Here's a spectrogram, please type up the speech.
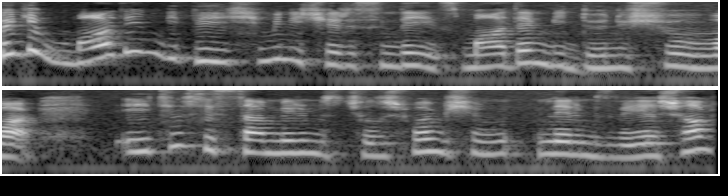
Peki madem bir değişimin içerisindeyiz, madem bir dönüşüm var, eğitim sistemlerimiz, çalışma biçimlerimiz ve yaşam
